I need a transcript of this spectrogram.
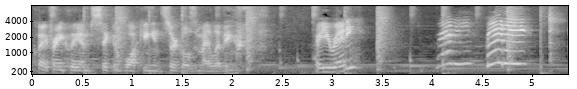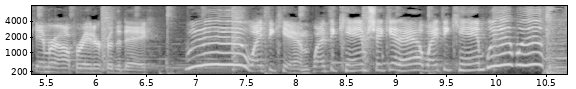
quite frankly, I'm sick of walking in circles in my living room. Are you ready? Ready? Ready! Camera operator for the day. Woo! Wifey cam. Wifey cam, shake it out. Wifey cam. Woo woo!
